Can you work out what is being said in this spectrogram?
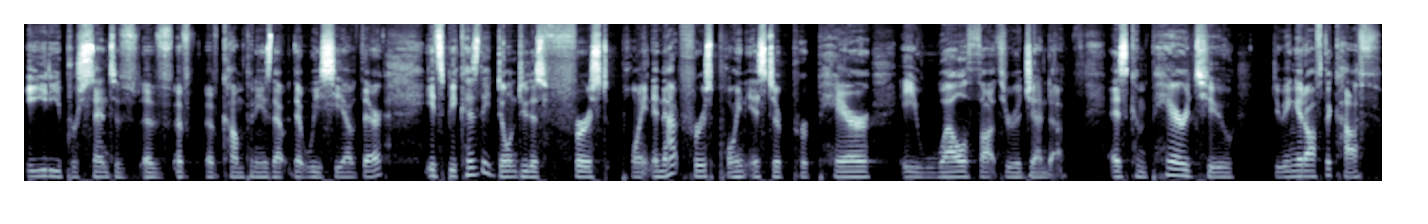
80% of, of, of, of companies that, that we see out there. It's because they don't do this first point. And that first point is to prepare a well thought through agenda as compared to doing it off the cuff,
